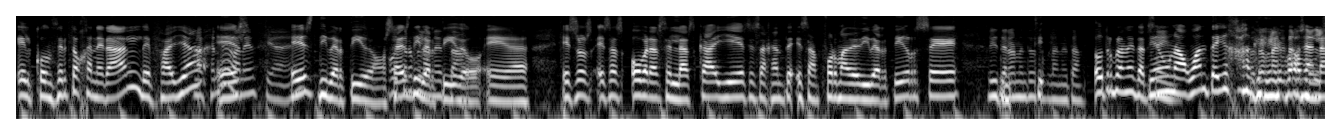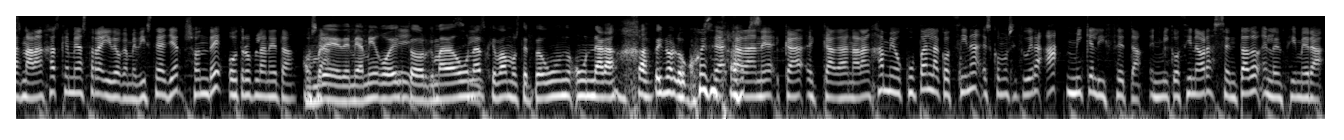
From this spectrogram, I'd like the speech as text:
el concepto general de Falla de es, Valencia, ¿eh? es divertido, o sea, Otro es divertido. Eh, esos, esas obras en las calles, esa gente, esa forma de divertirse. Literalmente otro planeta. Otro planeta, tiene Sí. un aguante, hija. Que. O sea, las naranjas que me has traído, que me diste ayer, son de otro planeta. O Hombre, sea, de mi amigo eh, Héctor, que me ha dado sí. unas que vamos, te pego un, un naranjazo y no lo O cuentas. sea, cada, ne- ca- cada naranja me ocupa en la cocina, es como si tuviera a Miquel Iceta en mi cocina ahora sentado en la encimera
